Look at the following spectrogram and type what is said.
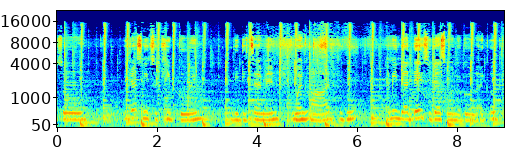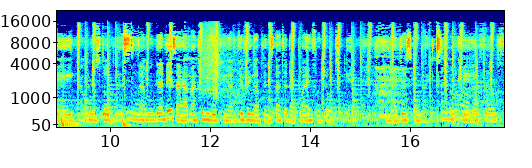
so you just need to keep going, be determined, work hard. I mean, there are days you just want to go like, okay, I want to stop this. Yeah. There are days I have actually woken up, giving up, and started applying for jobs again, and I just go like, okay, how that feels.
